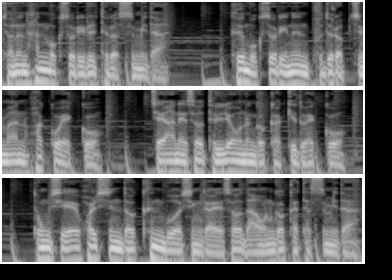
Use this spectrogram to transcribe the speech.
저는 한 목소리를 들었습니다. 그 목소리는 부드럽지만 확고했고 제 안에서 들려오는 것 같기도 했고 동시에 훨씬 더 큰 무엇인가에서 나온 것 같았습니다.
